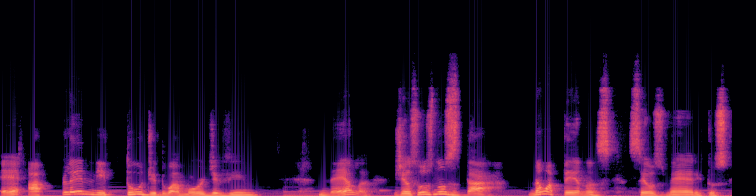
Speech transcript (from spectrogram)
é a plenitude do amor divino. Nela, Jesus nos dá não apenas seus méritos,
